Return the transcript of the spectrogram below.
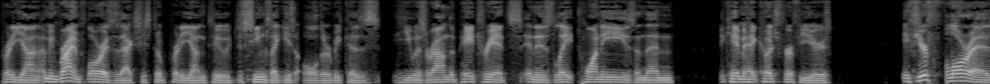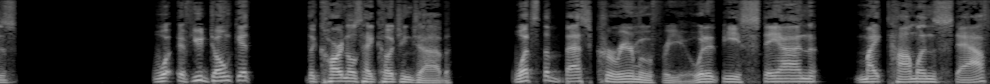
pretty young. I mean, Brian Flores is actually still pretty young too. It just seems like he's older because he was around the Patriots in his late twenties and then became a head coach for a few years. If you're Flores, what if you don't get the Cardinals head coaching job? What's the best career move for you? Would it be stay on Mike Tomlin's staff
